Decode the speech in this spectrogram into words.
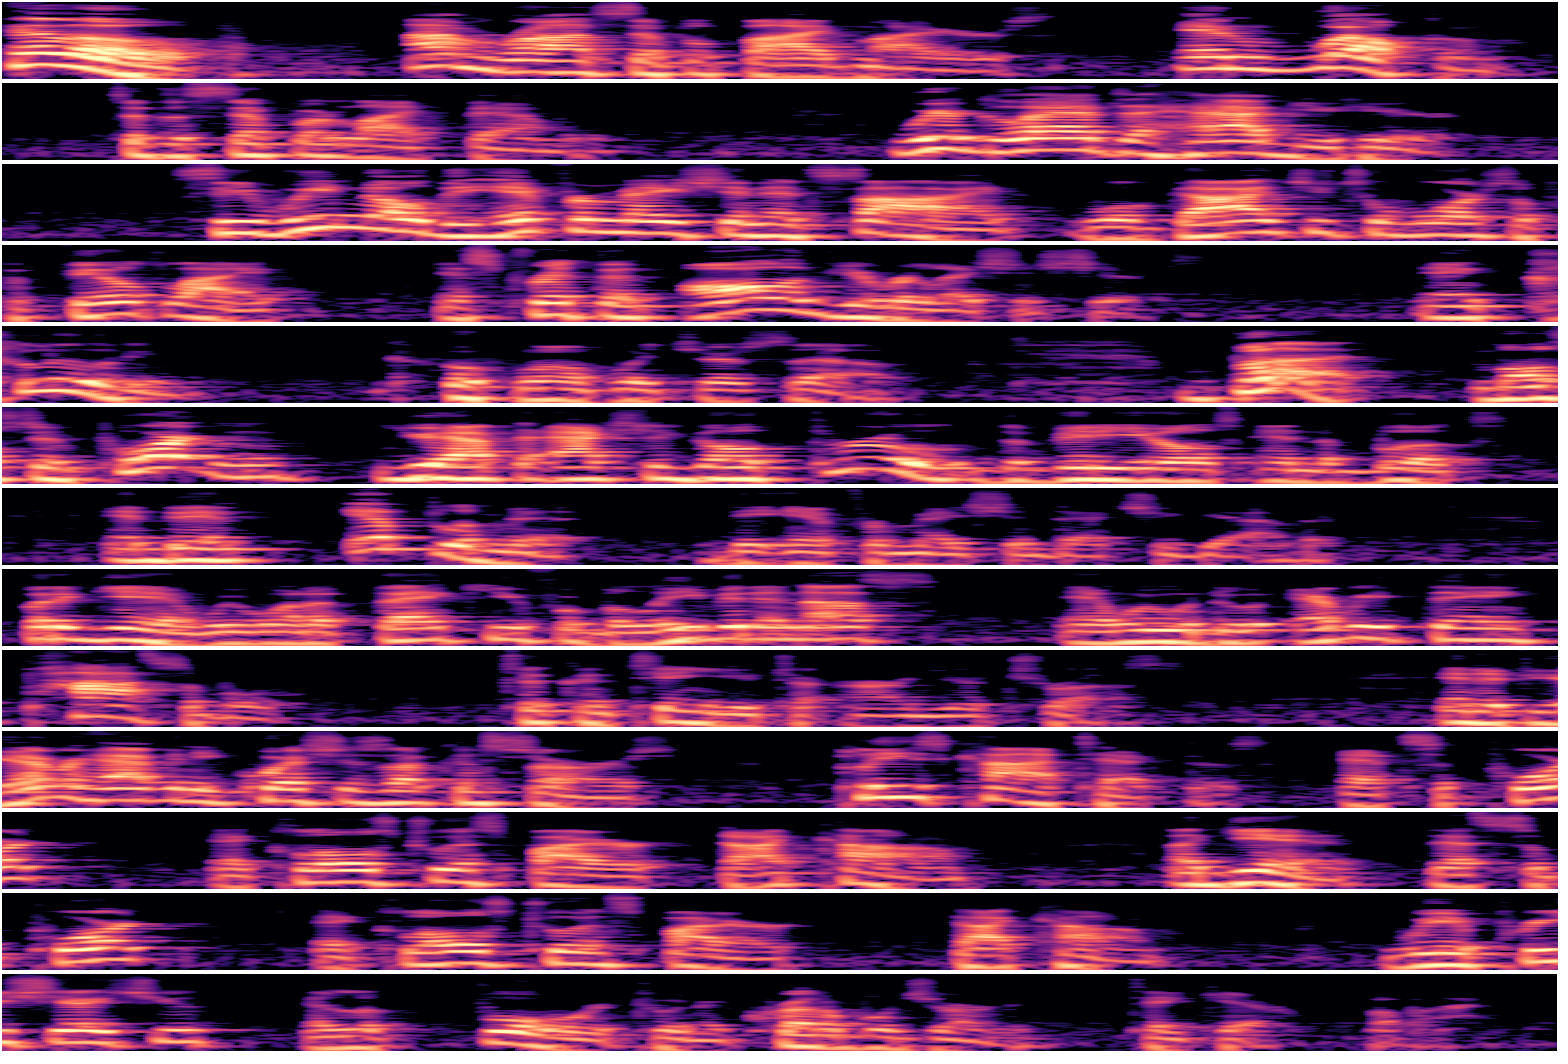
Hello, I'm Ron Simplified Myers, and welcome to the Simpler Life family. We're glad to have you here. See, we know the information inside will guide you towards a fulfilled life and strengthen all of your relationships, including the one with yourself. But most important, you have to actually go through the videos and the books and then implement the information that you gather. But again, we want to thank you for believing in us and we will do everything possible to continue to earn your trust. And if you ever have any questions or concerns, please contact us at support at close2inspire.com. Again, that's support at close2inspire.com. We appreciate you and look forward to an incredible journey. Take care. Bye-bye.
